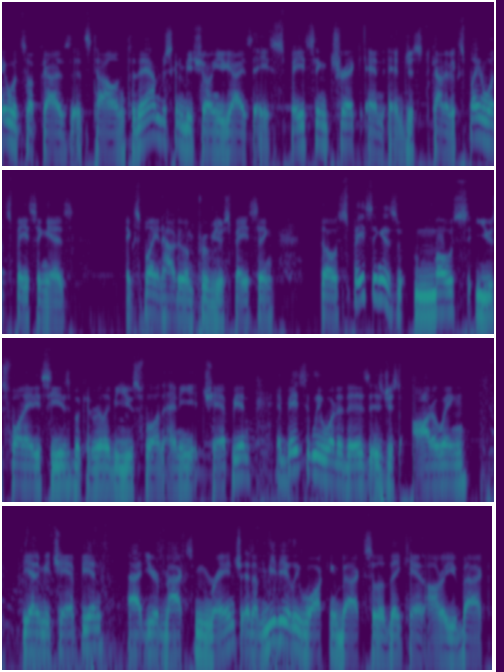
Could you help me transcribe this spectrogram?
Hey, what's up guys? It's Talan. Today I'm just going to be showing you guys a spacing trick and, and just kind of explain what spacing is, explain how to improve your spacing. So spacing is most useful on ADCs but can really be useful on any champion. And basically what it is is just autoing the enemy champion at your maximum range and immediately walking back so that they can't auto you back.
